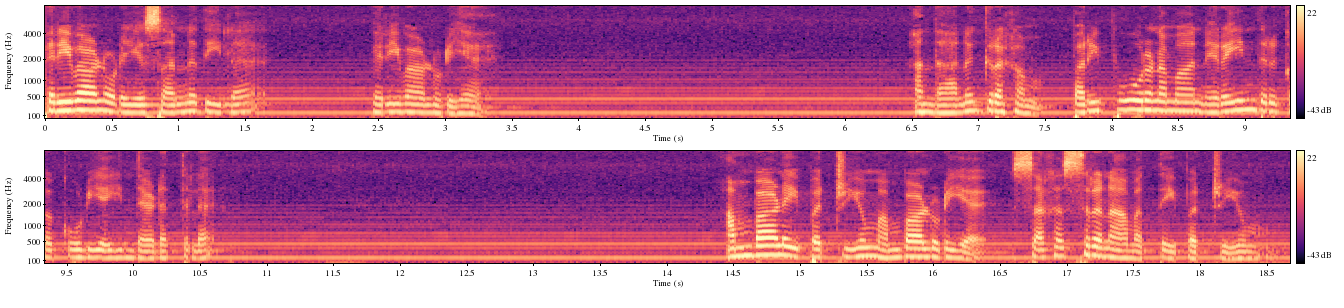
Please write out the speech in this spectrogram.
பெரிவாளுடைய சன்னதியில் பெரிவாளுடைய அந்த அனுக்கிரகம் பரிபூரணமாக நிறைந்திருக்கக்கூடிய இந்த இடத்துல அம்பாளை பற்றியும் அம்பாளுடைய சகசிரநாமத்தை பற்றியும்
